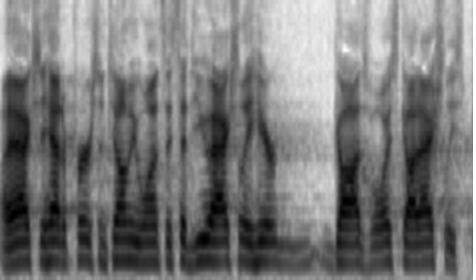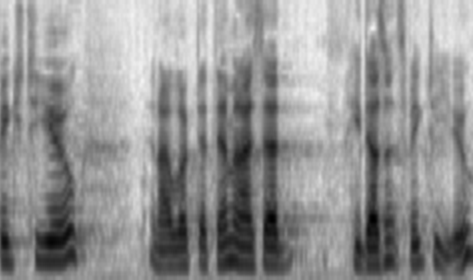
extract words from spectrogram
I actually had a person tell me once, they said, Do you actually hear God's voice? God actually speaks to you. And I looked at them and I said, He doesn't speak to you.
